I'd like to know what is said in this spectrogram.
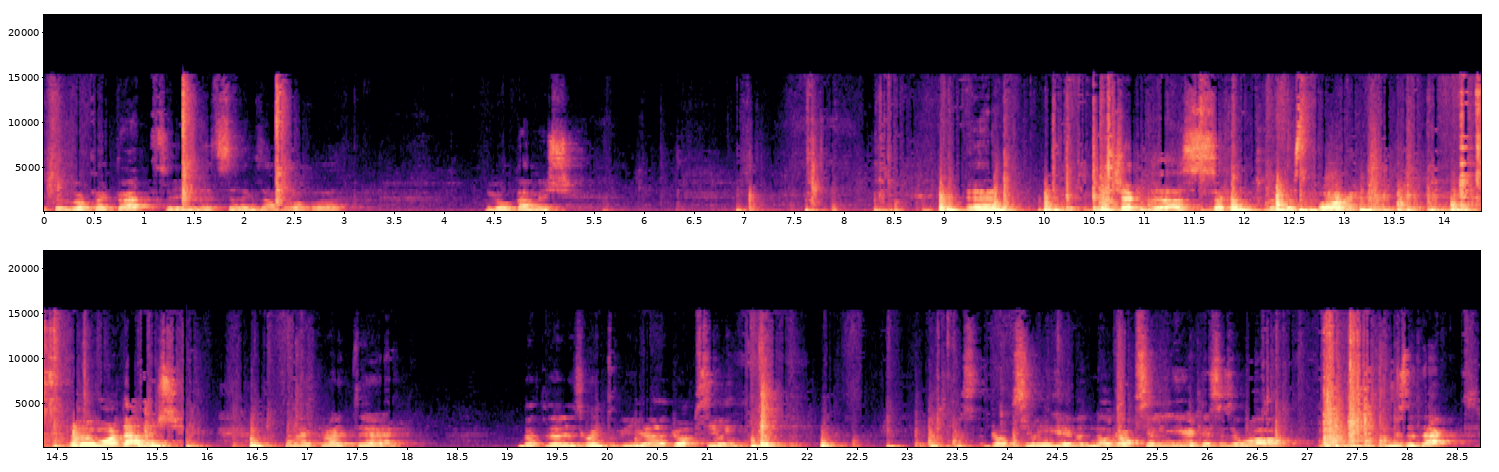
It could look like that. See, that's an example of uh, low damage. And we check the second, the first bore. A little more damage, like right there. But there is going to be a drop ceiling. Drop ceiling here, but no drop ceiling here. This is a wall. And there's a duct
